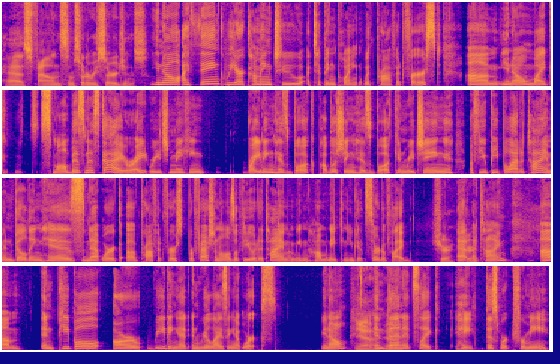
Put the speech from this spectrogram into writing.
has found some sort of resurgence? You know, I think we are coming to a tipping point with Profit First. Um, you know, Mike, small business guy, right? Reach making, writing his book, publishing his book, and reaching a few people at a time, and building his network of Profit First professionals a few at a time. I mean, how many can you get certified Sure. at sure. a time? Um, and people are reading it and realizing it works. You know, Yeah, and yeah. then it's like, hey, this worked for me,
